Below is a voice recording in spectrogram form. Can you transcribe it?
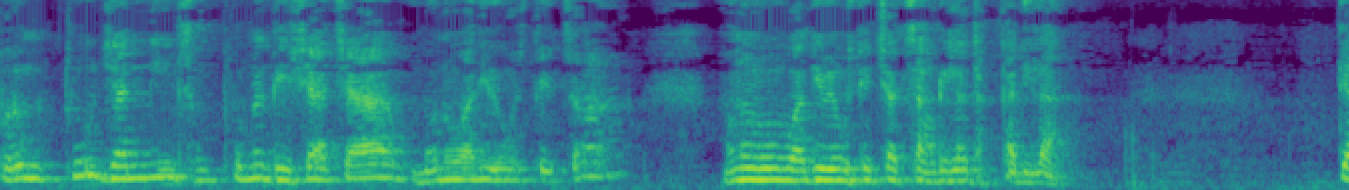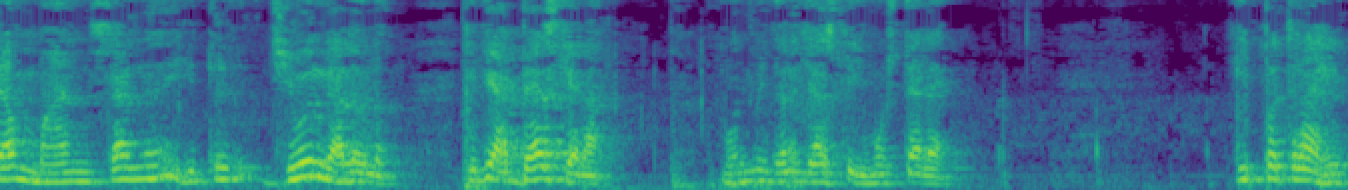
परंतु ज्यांनी संपूर्ण देशाच्या मनोवादी व्यवस्थेचा मनोवादी व्यवस्थेच्या चावडीला धक्का दिला. त्या माणसानं इथं जीवन घालवलं. किती अभ्यास केला. म्हणून मी जरा जास्त इमोशनल आहे. ही पत्र आहेत.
